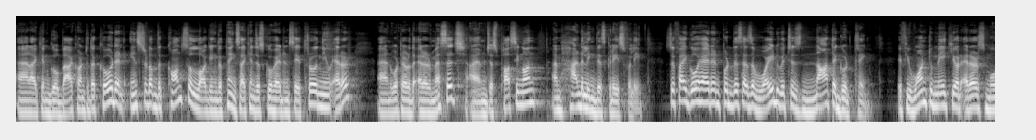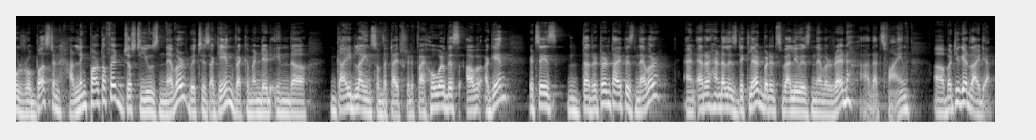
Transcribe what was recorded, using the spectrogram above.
and I can go back onto the code and instead of the console logging the things, I can just go ahead and say throw a new error and whatever the error message I am just passing on, I'm handling this gracefully. So if I go ahead and put this as a void, which is not a good thing, if you want to make your errors more robust and handling part of it, just use never, which is again recommended in the guidelines of the TypeScript. If I hover this again, it says the return type is never and error handle is declared, but its value is never read. Uh, that's fine. Uh, but you get the idea.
